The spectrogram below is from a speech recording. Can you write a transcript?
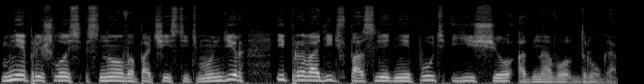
Мне пришлось снова почистить мундир и проводить в последний путь еще одного друга.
